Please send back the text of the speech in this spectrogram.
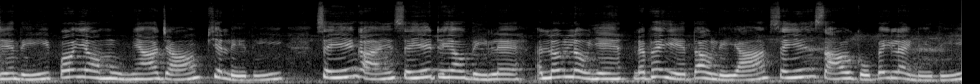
ခြင်းသည် ပေါ်ရောက်မှုများကြောင့်ဖြစ်လေသည်စရင်ကိုင်စရဲတယောက်သည်လည်းအလုတ်လုတ်ရင်းလက်ဖက်ရည်တောက်လေရာစရင်စာအုပ်ကိုပိတ်လိုက်လေသည်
